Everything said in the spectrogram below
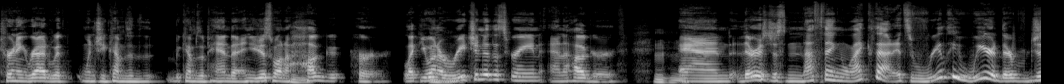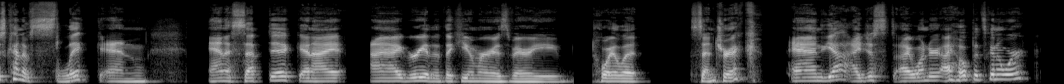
Turning Red with when she comes in, becomes a panda, and you just want to Mhm. hug her. Like you want to Mhm. reach into the screen and hug her. Mhm. And there is just nothing like that. It's really weird. They're just kind of slick and antiseptic. And I, I agree that the humor is very toilet centric. And yeah, I just, I wonder, I hope it's going to work.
